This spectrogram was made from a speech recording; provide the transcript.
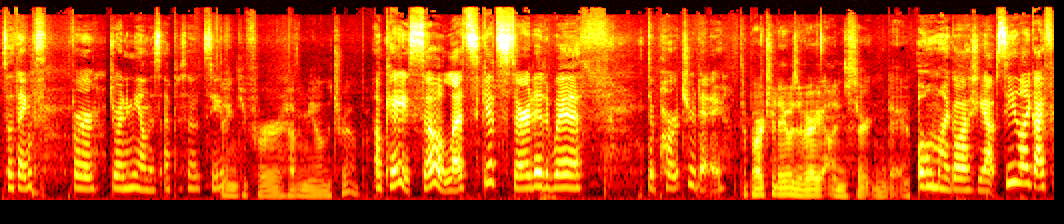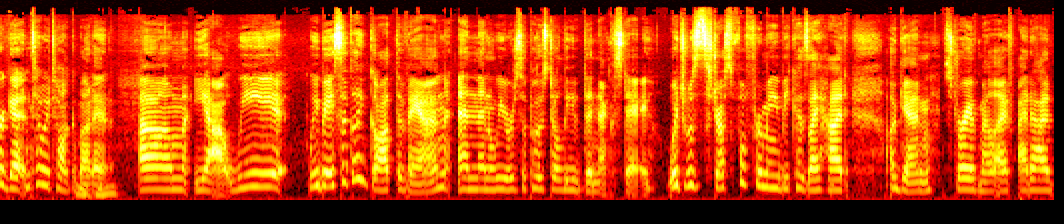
So thanks for joining me on this episode, Steve. Thank you for having me on the trip. Okay, so let's get started with departure day. Departure day was a very uncertain day. Oh my gosh, yeah. See, like I forget until we talk about mm-hmm. it. Um, yeah, we we basically got the van and then we were supposed to leave the next day, which was stressful for me because I had, again, story of my life, I'd had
